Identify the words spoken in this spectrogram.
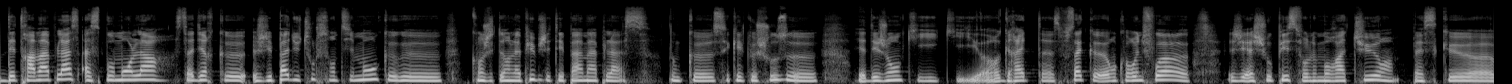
d'être à ma place à ce moment-là. C'est-à-dire que j'ai pas du tout le sentiment que euh, quand j'étais dans la pub, j'étais pas à ma place. Donc c'est quelque chose. Il y a des gens qui, regrettent. C'est pour ça que encore une fois, j'ai achoppé sur le mot rature parce que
